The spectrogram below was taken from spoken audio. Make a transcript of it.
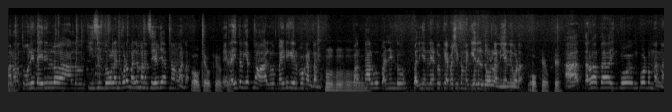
మనం తోలి డైరీల్లో వాళ్ళు తీసి దూడలని కూడా మళ్ళీ మనం సేల్ చేస్తున్నాం అనమాట ఓకే ఓకే ఓకే. రైతులకి ఇస్తున్నాం వాళ్ళు బయటికి వెళ్ళిపోకంటాను. పద్నాలుగు పన్నెండు పదిహేను లీటర్ల కెపాసిటీ ఉన్న గేదెలు దూడలు ఇవన్నీ కూడా. Okay okay. ఆ తర్వాత ఇంకో ఇంకోటి ఉందన్న.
